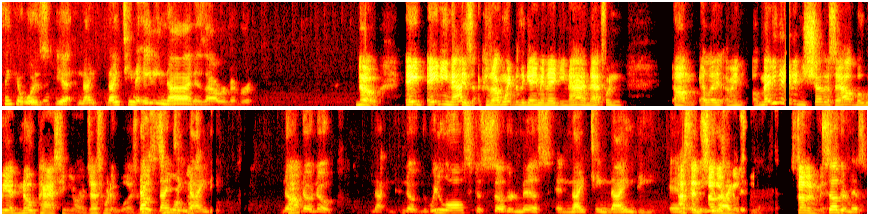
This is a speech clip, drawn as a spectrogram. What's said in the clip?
think it was, yeah, ni- 1989 as I remember it. No, eight, 89 is because I went to the game in 89. That's when um, LA, I mean, oh, maybe they didn't shut us out, but we had no passing yards. That's what it was. That was 1990. No, Huh? no, no. Not, no, we lost to Southern Miss in 1990. And, I said Southern Eli- Miss. Southern Miss. Southern Miss.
